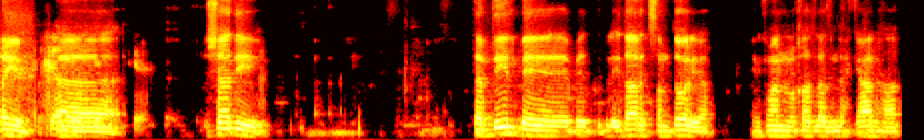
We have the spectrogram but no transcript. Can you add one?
طيب آه شادي تبديل بالإدارة سامدوريا يعني كمان من النقاط لازم نحكي عنها.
